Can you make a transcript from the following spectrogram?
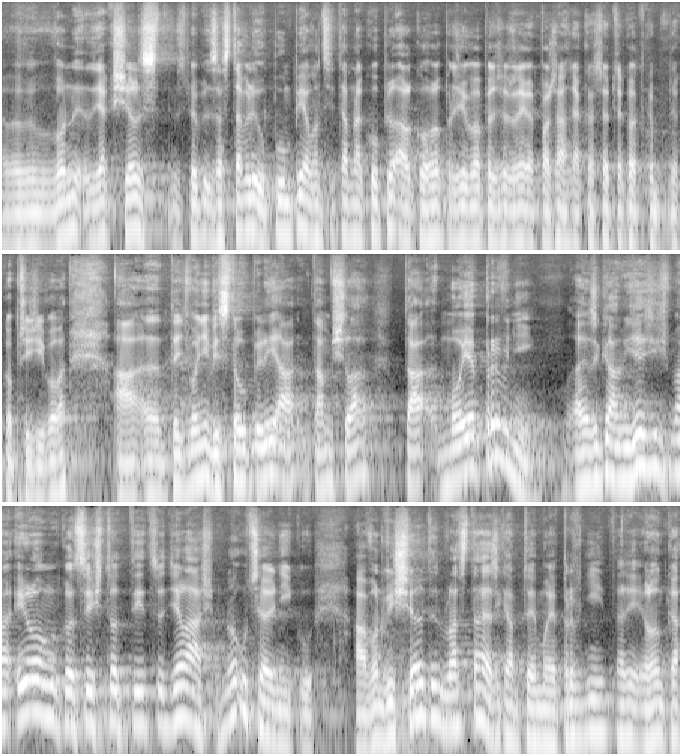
eh, on, jak šel, jsme zastavili u pumpy a on si tam nakoupil alkohol, protože, protože pořád jako se jako, jako přiživovat, a eh, teď oni vystoupili a tam šla ta moje první. A já říkám, Ježíš má Ilonko, jsi to ty, co děláš? No u celníků. A on vyšel, ten vlasta, já říkám, to je moje první, tady Ilonka.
